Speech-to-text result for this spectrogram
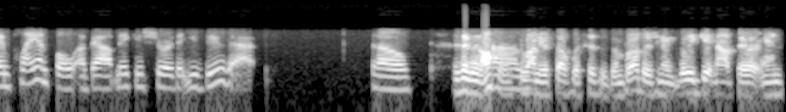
and planful about making sure that you do that. So, And also Um, surround yourself with sisters and brothers, you know, really getting out there and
